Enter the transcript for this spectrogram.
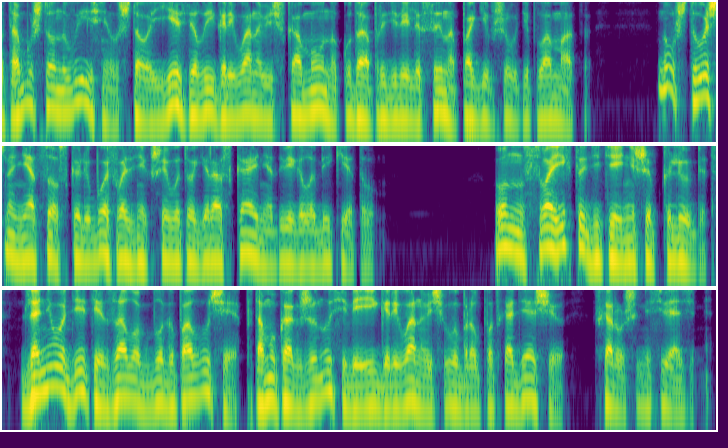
Потому что он выяснил, что ездил Игорь Иванович в коммуну, куда определили сына погибшего дипломата. Ну уж точно не отцовская любовь, возникшая в итоге раскаяния, двигала Бекетовым. Он своих-то детей не шибко любит. Для него дети – залог благополучия, потому как жену себе Игорь Иванович выбрал подходящую, с хорошими связями.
